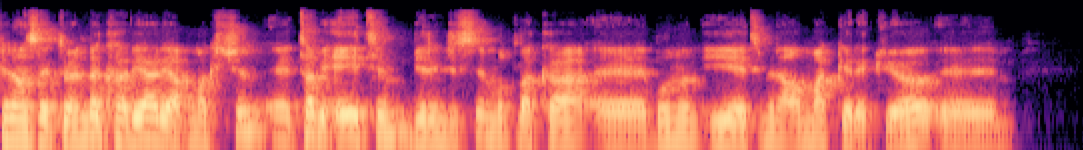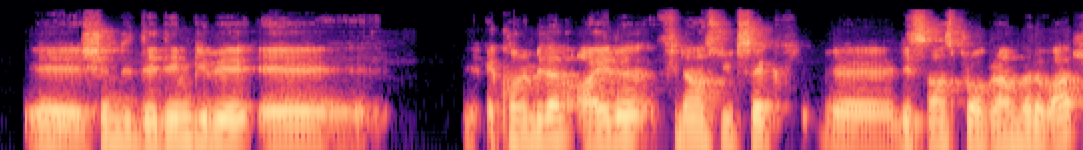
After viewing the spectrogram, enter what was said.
Finans sektöründe kariyer yapmak için e, tabii eğitim birincisi mutlaka e, bunun iyi eğitimini almak gerekiyor. E, e, şimdi dediğim gibi e, ekonomiden ayrı finans yüksek e, lisans programları var.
